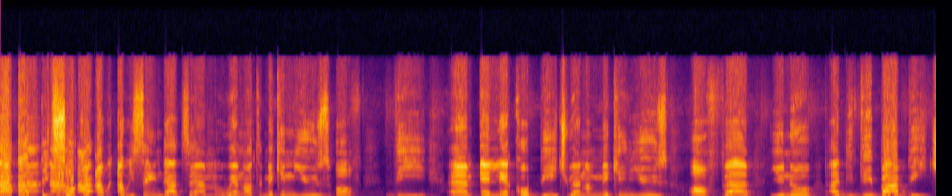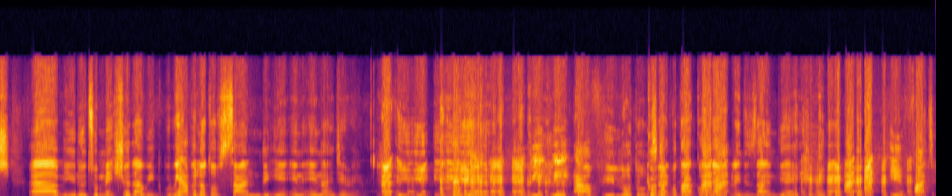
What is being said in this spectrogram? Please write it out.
uh, uh, Now- beach now, soccer. Are, are we, are we saying that um, we are not making use of the um, Eleko beach? We are not making use of, uh, you know, uh, the Diba beach, um, you know, to make sure that we we have a lot of sand in, in, in Nigeria. Uh, you- you- you- we, we have a lot of Go to sand. Port Harcourt, they have plenty sand there. In fact,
